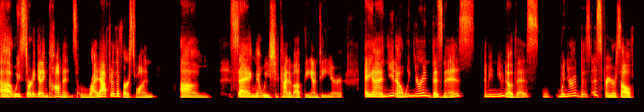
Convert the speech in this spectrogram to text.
uh, we started getting comments right after the first one um, saying that we should kind of up the ante here. And, you know, when you're in business, I mean, you know this, when you're in business for yourself,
